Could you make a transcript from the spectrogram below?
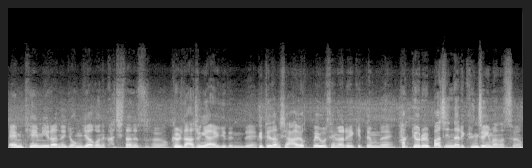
MTM이라는 연기학원에 같이 다녔었어요. 그걸 나중에 알게 됐는데 그때 당시 아역 배우 생활을 했기 때문에 학교를 빠진 날이 굉장히 많았어요.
